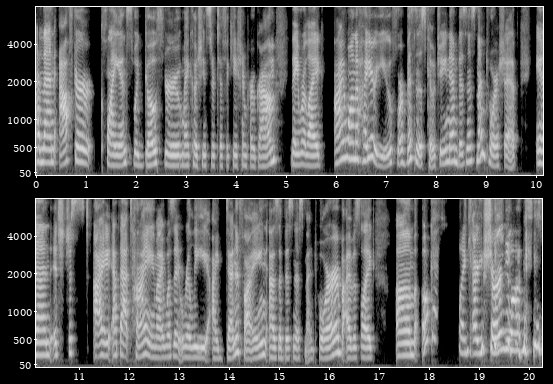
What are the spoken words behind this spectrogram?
And then after clients would go through my coaching certification program, they were like, I want to hire you for business coaching and business mentorship. And it's just, I, at that time, I wasn't really identifying as a business mentor, but I was like, um, okay, like, are you sure you want me?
